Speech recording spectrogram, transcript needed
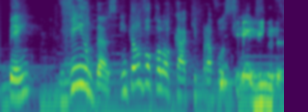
bem-vindas. Então eu vou colocar aqui para vocês. Bem-vinda.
